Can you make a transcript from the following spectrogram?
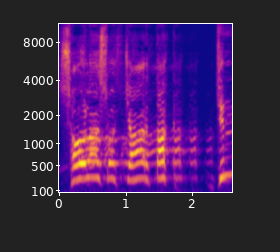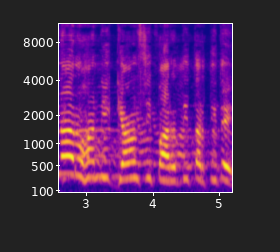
1604 ਤੱਕ ਜਿੰਨਾ ਰੂਹਾਨੀ ਗਿਆਨ ਸੀ ਭਾਰਤ ਦੀ ਧਰਤੀ ਤੇ,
